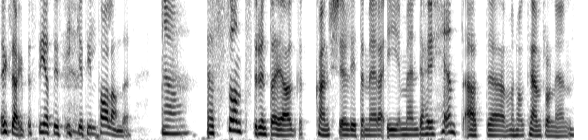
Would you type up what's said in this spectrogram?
exakt, estetiskt icke tilltalande. ja. Ja, sånt struntar jag kanske lite mera i, men det har ju hänt att eh, man har åkt hem från en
